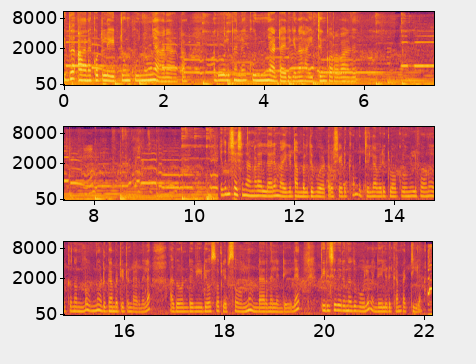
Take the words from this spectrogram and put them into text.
ഇത് ആനക്കൊട്ടിലെ ഏറ്റവും കുഞ്ഞ ആന കേട്ടോ. അതുപോലെ തന്നെ കുഞ്ഞാട്ടായിരിക്കുന്ന ഹൈറ്റും കുറവാണ്. ഇതിനുശേഷം ഞങ്ങളെല്ലാവരും വൈകിട്ട് അമ്പലത്തിൽ പോയിട്ട്. പക്ഷേ എടുക്കാൻ പറ്റില്ല. അവർ ക്ലോക്ക് റൂമിൽ ഫോൺ വെക്കുന്നുണ്ട്. ഒന്നും എടുക്കാൻ പറ്റിയിട്ടുണ്ടായിരുന്നില്ല. അതുകൊണ്ട് വീഡിയോസോ ക്ലിപ്സോ ഒന്നും ഉണ്ടായിരുന്നില്ല എന്റെ കയ്യിൽ തിരിച്ചു വരുന്നത് പോലും എന്റെ കയ്യിൽ എടുക്കാൻ പറ്റിയില്ല.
